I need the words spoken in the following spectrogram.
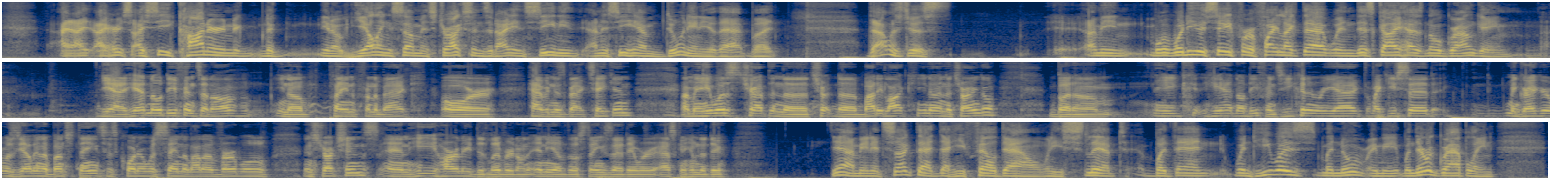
And I, I heard, I see Conor, you know, yelling some instructions, and I didn't see any. I didn't see him doing any of that. But that was just. I mean, what, what do you say for a fight like that when this guy has no ground game? Yeah, he had no defense at all. You know, playing from the back or having his back taken. I mean, he was trapped in the the body lock, you know, in the triangle, but um, he he had no defense. He couldn't react. Like you said, McGregor was yelling a bunch of things. His corner was saying a lot of verbal instructions, and he hardly delivered on any of those things that they were asking him to do. Yeah, I mean, it sucked that, that he fell down when he slipped, but then when he was maneuvering, I mean, when they were grappling,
